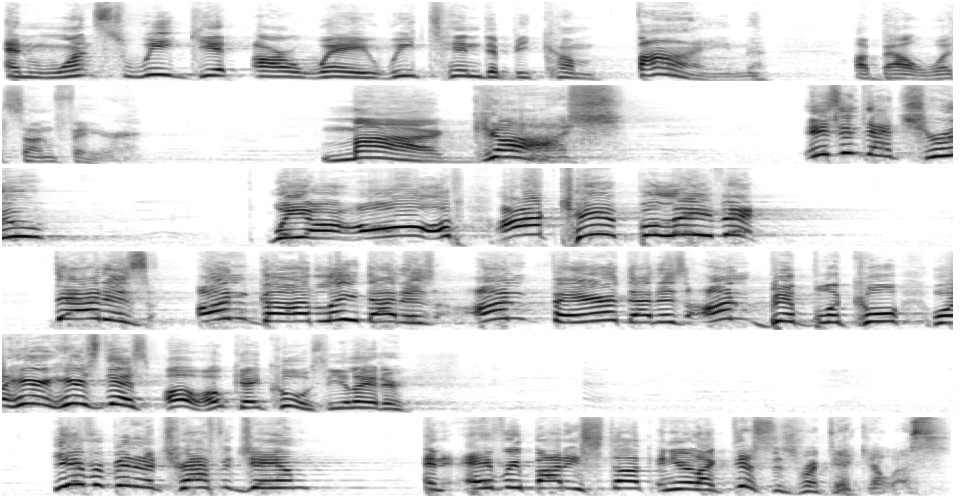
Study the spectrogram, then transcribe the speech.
And once we get our way, we tend to become fine about what's unfair. My gosh, isn't that true? We are all, I can't believe it. That is ungodly, that is unfair, that is unbiblical. Well, here, here's this. Oh, okay, cool. See you later. You ever been in a traffic jam and everybody's stuck and you're like, this is ridiculous?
